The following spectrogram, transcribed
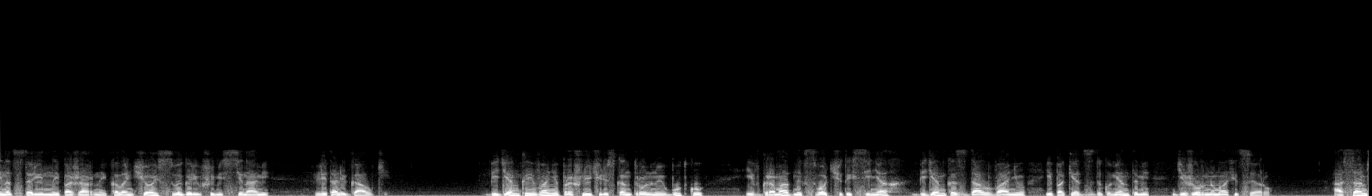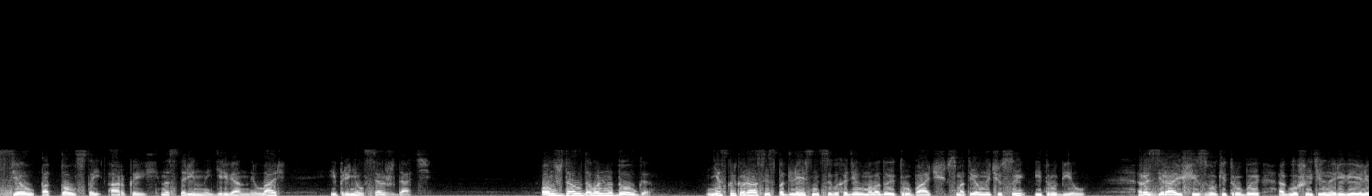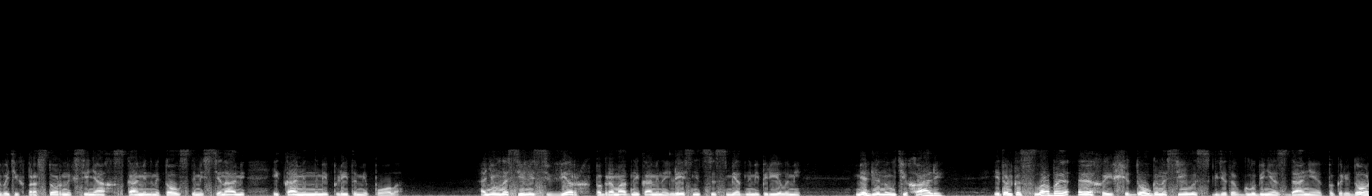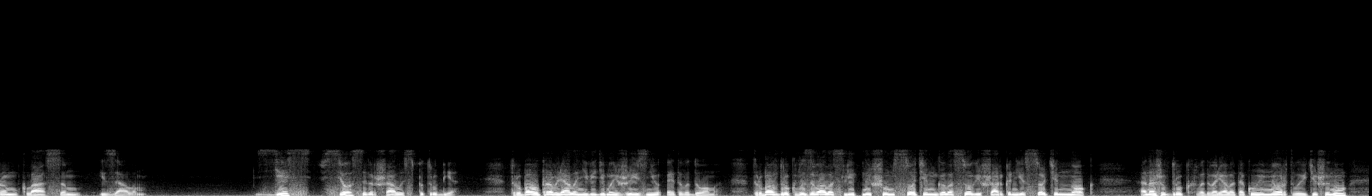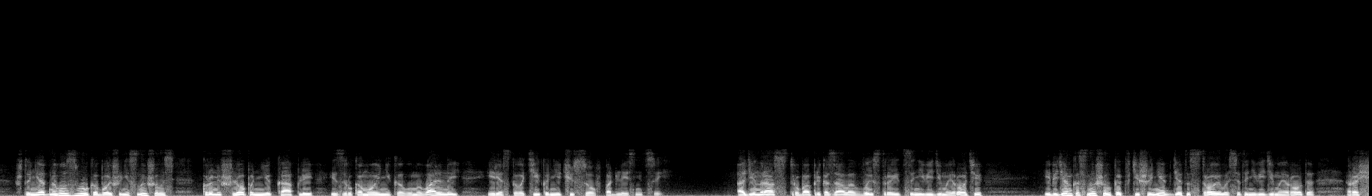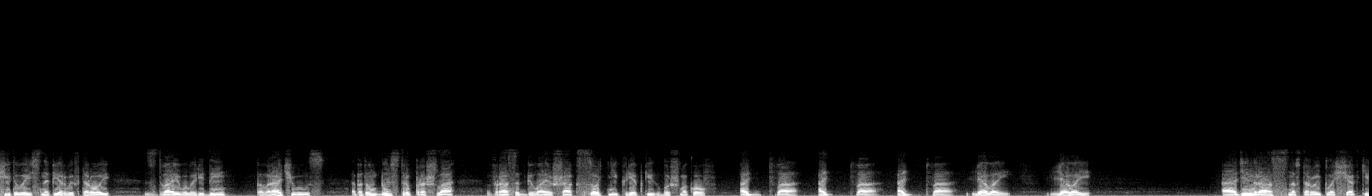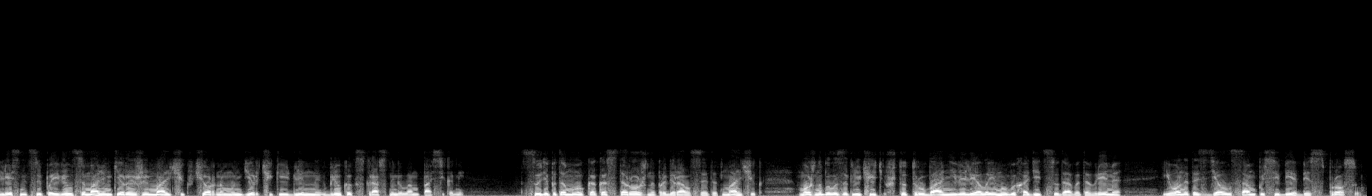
и над старинной пожарной каланчой с выгоревшими стенами летали галки. Беденко и Ваня прошли через контрольную будку, и в громадных сводчатых синях Беденко сдал Ваню и пакет с документами дежурному офицеру, а сам сел под толстой аркой на старинный деревянный ларь и принялся ждать. Он ждал довольно долго. Несколько раз из-под лестницы выходил молодой трубач, смотрел на часы и трубил. Раздирающие звуки трубы оглушительно ревели в этих просторных сенях с каменными толстыми стенами и каменными плитами пола. Они уносились вверх по громадной каменной лестнице с медными перилами, медленно утихали, и только слабое эхо еще долго носилось где-то в глубине здания по коридорам, классам и залам. Здесь все совершалось по трубе. Труба управляла невидимой жизнью этого дома. Труба вдруг вызывала слитный шум сотен голосов и шарканье сотен ног. Она же вдруг водворяла такую мертвую тишину, что ни одного звука больше не слышалось, кроме шлепанья капли из рукомойника в умывальной и резкого тиканья часов под лестницей. Один раз труба приказала выстроиться невидимой роте, и Беденко слышал, как в тишине где-то строилась эта невидимая рота, рассчитываясь на первый-второй, сдваивала ряды, поворачивалась, а потом быстро прошла, в раз отбивая шаг сотни крепких башмаков. «Ать-два! Ать-два! Ать-два! Левой! Левой!» А один раз на второй площадке лестницы появился маленький рыжий мальчик в черном мундирчике и длинных брюках с красными лампасиками — Судя по тому, как осторожно пробирался этот мальчик, можно было заключить, что труба не велела ему выходить сюда в это время, и он это сделал сам по себе, без спросу.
